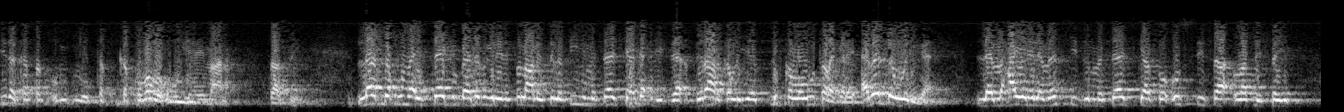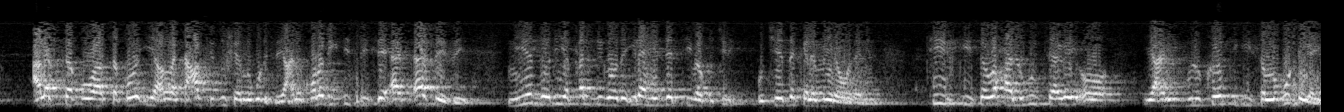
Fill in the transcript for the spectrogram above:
sida ka qubaba uu yahay macana saas wey laa taquma istaagin baa nabiga yihi sal lay slam fiihi masaajidka dhexdiisa biraarka iyo dhibka loogu talagalay. Abada weliga maxaa yeele lamasjidun masaajidkaasoo usisa la dhisay. Cala taqwa taqwo iyo alla kacabsi dusheed lagu dhisay. Yani qoladii dhisaysay aas-aasaysay niyadooda iyo qalbigooda ilaahay dartii baa ku jiray ujeedo kale mayna wadanin. Tiirkiisa waxaa lagu taagay oo yani bulukootigiisa lagu dhigay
